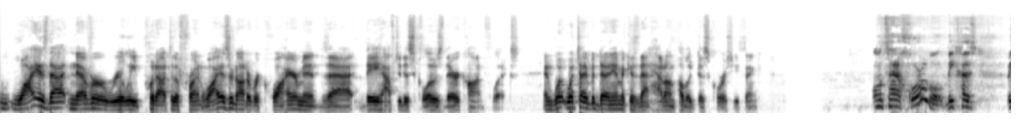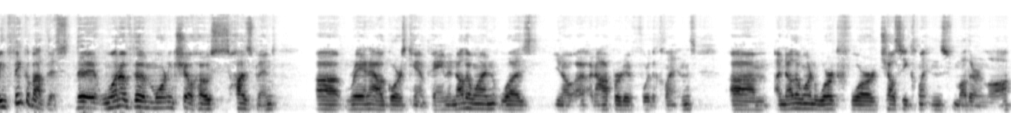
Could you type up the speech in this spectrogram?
why is that never really put out to the front? Why is there not a requirement that they have to disclose their conflicts? And what, what type of dynamic has that had on public discourse, you think? Well, it's had horrible because I mean, think about this. The one of the morning show hosts' husband uh, ran Al Gore's campaign. Another one was, you know, a, an operative for the Clintons. Um, another one worked for Chelsea Clinton's mother-in-law.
